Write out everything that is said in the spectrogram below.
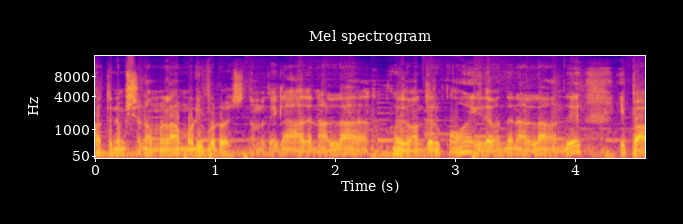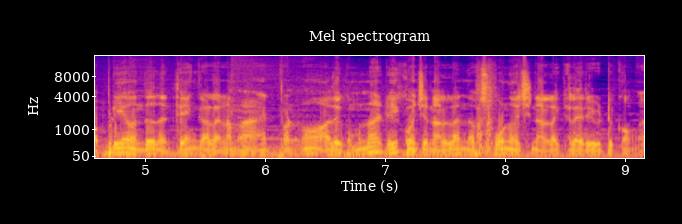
பத்து நிமிஷம் நம்மளாம் முடி போட்டு வச்சுருந்தோம் பார்த்திங்களா அது நல்லா இது வந்திருக்கும். இதை வந்து நல்லா வந்து இப்போ அப்படியே வந்து அந்த தேங்காயில் நம்ம ஆட் பண்ணோம் அதுக்கு முன்னாடி கொஞ்சம் நல்லா இந்த ஸ்பூனை வச்சு நல்லா கிளறி விட்டுக்கோங்க.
